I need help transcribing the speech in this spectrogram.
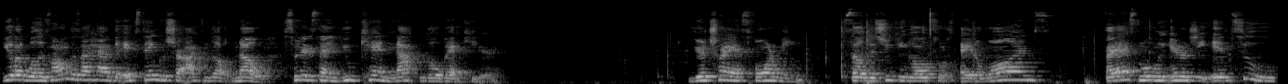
you're like, well, as long as I have the extinguisher, I can go. No, Spirit is saying you cannot go back here. You're transforming so that you can go towards Eight of Wands, fast moving energy into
